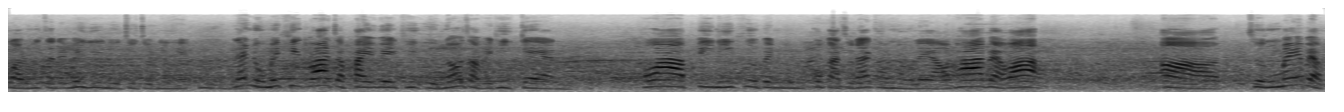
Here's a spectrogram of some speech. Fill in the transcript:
กว่าหนูจะได้ไม่ยืนอยู่จุดๆนี้และหนูไม่คิดว่าจะไปเวทีอื่นนอกจากเวทีแกน เพราะว่าปีนี้คือเป็นโอกาสสุดท้ายของหนูแล้ว ถ้าแบบว่า เอ่อถึงไม่แบบ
